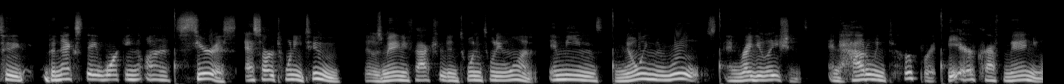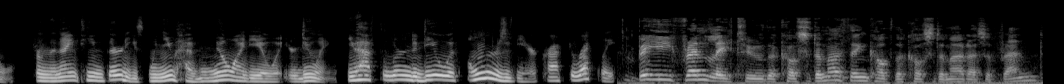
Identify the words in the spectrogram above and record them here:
to the next day working on a Cirrus SR 22 that was manufactured in 2021. It means knowing the rules and regulations and how to interpret the aircraft manual from the 1930s when you have no idea what you're doing. You have to learn to deal with owners of the aircraft directly. Be friendly to the customer. Think of the customer as a friend.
